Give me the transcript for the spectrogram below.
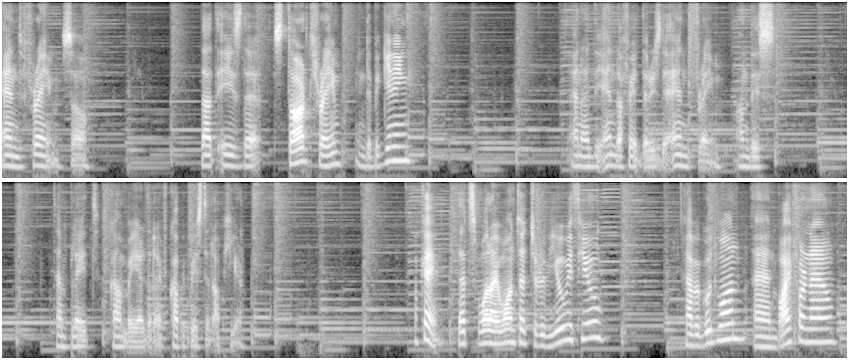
end frame. So that is the start frame in the beginning. And at the end of it, there is the end frame on this template conveyor that I've copy pasted up here. Okay, that's what I wanted to review with you. Have a good one and bye for now.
